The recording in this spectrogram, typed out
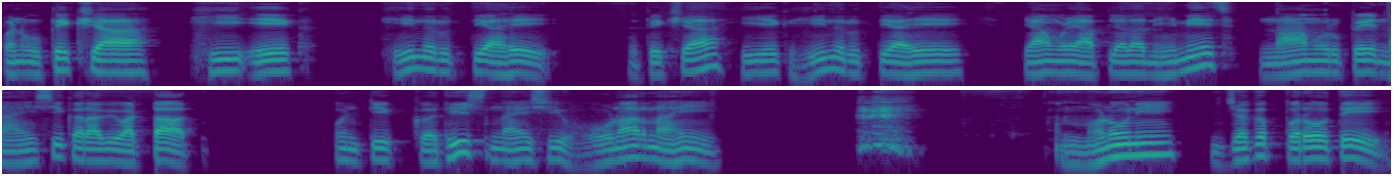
पण उपेक्षा ही एक हीन वृत्ती आहे. उपेक्षा ही एक हीन वृत्ती आहे. त्यामुळे आपल्याला नेहमीच नामरूपे नाहीशी करावी वाटतात. पण ती कधीच नाहीशी होणार नाही. म्हणून जग परवते.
